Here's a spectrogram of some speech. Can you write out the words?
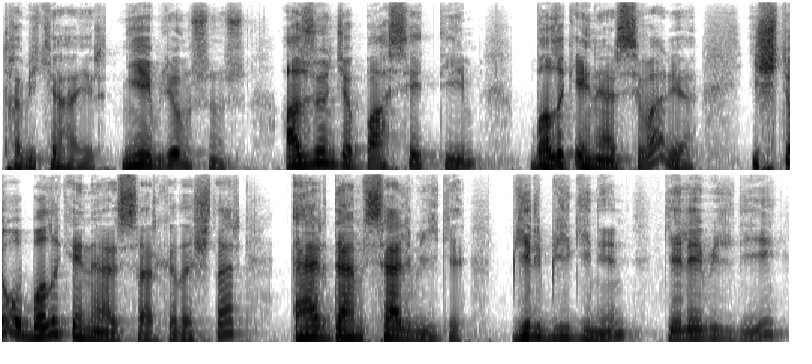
Tabii ki hayır. Niye biliyor musunuz? Az önce bahsettiğim balık enerjisi var ya. İşte o balık enerjisi arkadaşlar erdemsel bilgi. Bir bilginin gelebildiği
